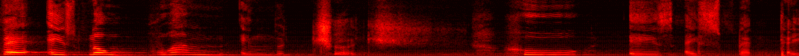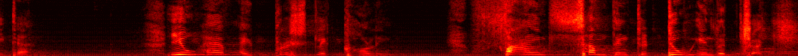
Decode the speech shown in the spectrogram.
There is no one in the church who is a spectator. You have a priestly calling. Find something to do in the church.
